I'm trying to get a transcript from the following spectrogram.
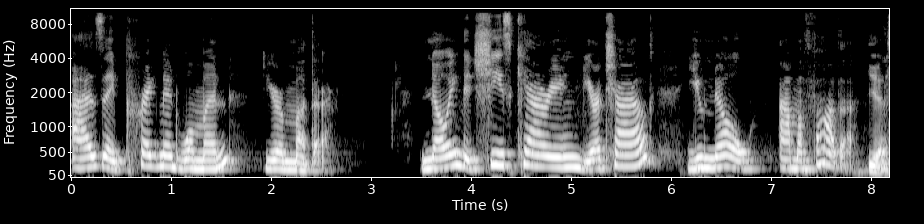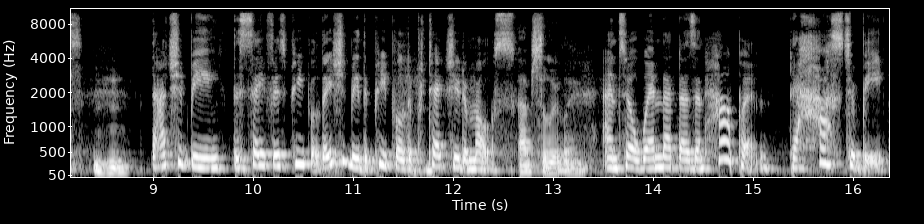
as a pregnant woman, you're mother. Knowing that she's carrying your child, you know I'm a father. Yes. Mm-hmm. That should be the safest people. They should be the people to protect you the most. Absolutely. And so when that doesn't happen, there has to be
